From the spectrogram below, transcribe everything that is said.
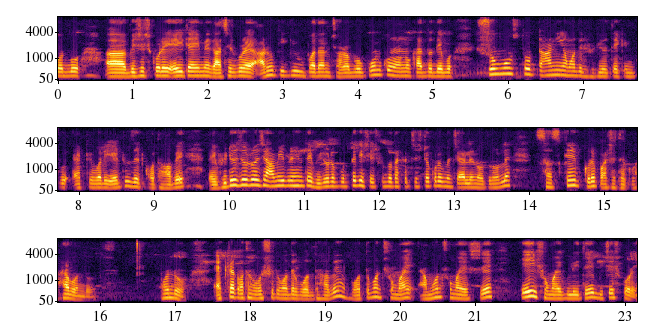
করব বিশেষ করে এই টাইমে গাছের গোড়ায় আরও কী কী উপাদান ছড়াবো, কোন কোন অনুখাদ্য দেব, সমস্তটা নিয়ে আমাদের ভিডিওতে কিন্তু একেবারে এ টু জেড কথা হবে। তাই ভিডিও জুড়ে রয়েছে, আমি ইব্রাহিম, তাই ভিডিওটা প্রত্যেকে শেষ পর্যন্ত দেখার চেষ্টা করো এবং চ্যানেলে নতুন হলে সাবস্ক্রাইব করে পাশে থাকো। হ্যাঁ বন্ধু? বন্ধু, একটা কথা অবশ্যই তোমাদের বলতে হবে, বর্তমান সময় এমন সময় এসছে, এই সময়গুলিতে বিশেষ করে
